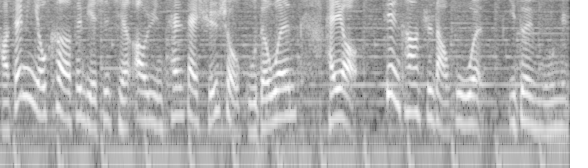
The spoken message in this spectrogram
好，三名游客分别是前奥运参赛选手古德温，还有健康指导顾问一对母女。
